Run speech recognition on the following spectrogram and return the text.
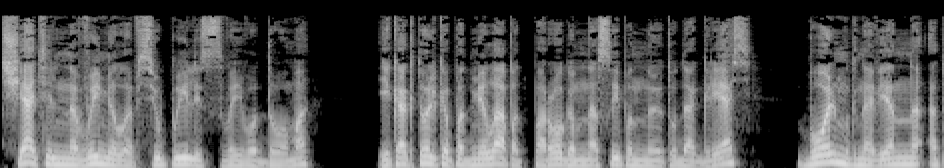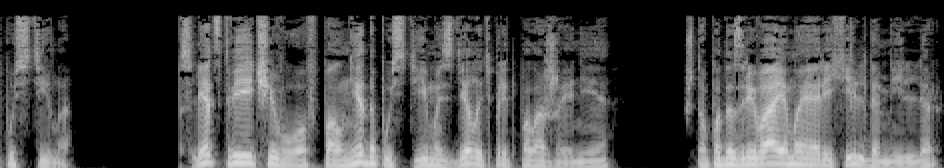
тщательно вымела всю пыль из своего дома и как только подмела под порогом насыпанную туда грязь, боль мгновенно отпустила. Вследствие чего вполне допустимо сделать предположение, что подозреваемая Рихильда Миллер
